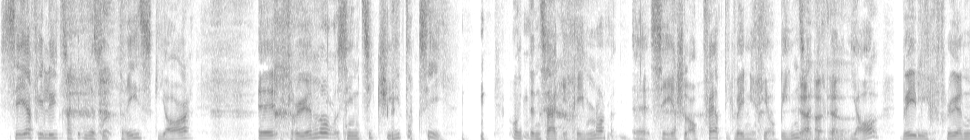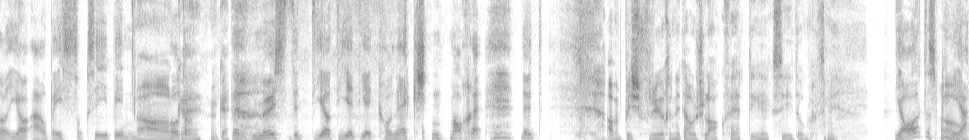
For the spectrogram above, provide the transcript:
Sehr viele Leute sagen mir seit 30 Jahren, äh, früher sind sie gescheiter gewesen. Und dann sage ich immer, äh, sehr schlagfertig, wenn ich ja bin, Ja, sage ich dann ja. weil ich früher ja auch besser gewesen bin. Ah, okay, Oder? okay. Dann müssten ja die die Connection machen. Nicht? Aber bist du früher nicht auch schlagfertiger gewesen, denke ich mir? Ja, das bin Oh, ich auch.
